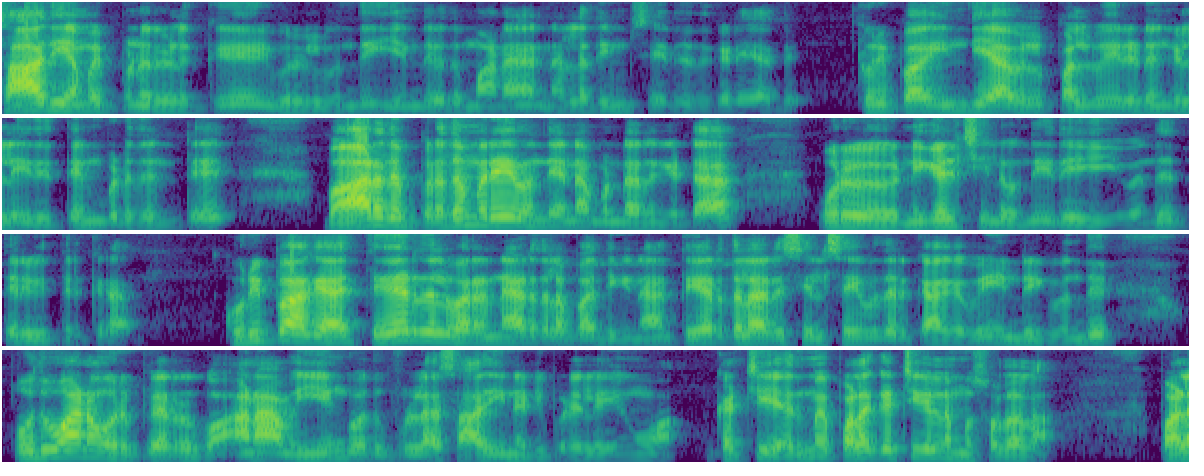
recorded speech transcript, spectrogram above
சாதி அமைப்பினர்களுக்கு இவர்கள் வந்து எந்த விதமான நல்லதையும் செய்தது கிடையாது. குறிப்பாக இந்தியாவில் பல்வேறு இடங்களில் இது தென்படுதுன்ட்டு பாரத பிரதமரே வந்து என்ன பண்ணுறாருன்னு கேட்டால் ஒரு நிகழ்ச்சியில் வந்து இதை வந்து தெரிவித்திருக்கிறார். குறிப்பாக தேர்தல் வர நேரத்தில் பார்த்தீங்கன்னா தேர்தல் அரசியல் செய்வதற்காகவே இன்றைக்கு வந்து பொதுவான ஒரு பேர் இருக்கும். ஆனால் அவன் இயங்குவது ஃபுல்லாக சாதியின் அடிப்படையில் இயங்குவான். கட்சி அதுமே பல கட்சிகள் நம்ம சொல்லலாம். பல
